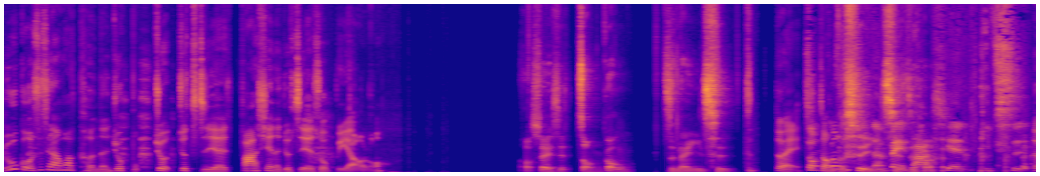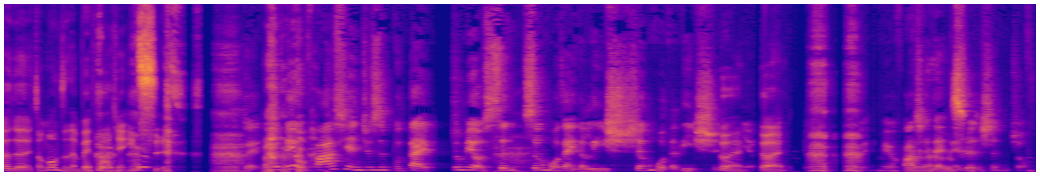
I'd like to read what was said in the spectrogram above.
如果是这样的话，可能就不就就直接发现了，就直接说不要咯。哦，所以是总共只能一次，对，总共只能被发现一次，对对对，总共只能被发现一次，对，因为没有发现就是不带就没有生生活在你的历史生活的历史里面，对对，对，没有发生在你的人生中，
